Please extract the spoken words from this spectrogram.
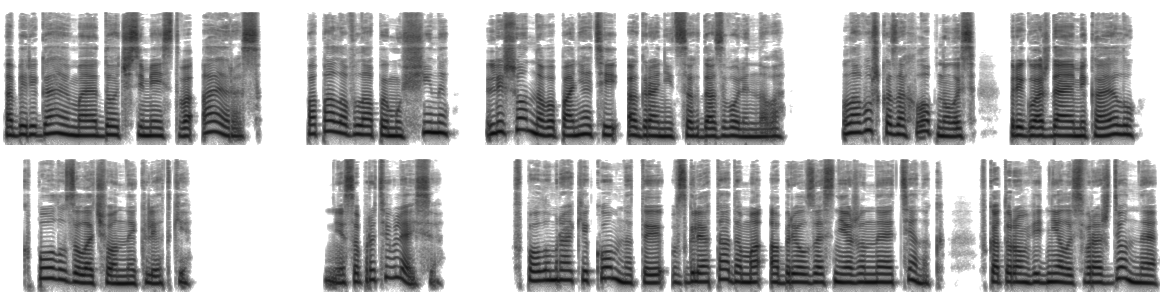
Оберегаемая дочь семейства Айрес попала в лапы мужчины, лишённого понятий о границах дозволенного. Ловушка захлопнулась, пригвождая Микаэлу к полу золочённой клетки. «Не сопротивляйся». В полумраке комнаты взгляд Адама обрел заснеженный оттенок, в котором виднелась врожденная,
